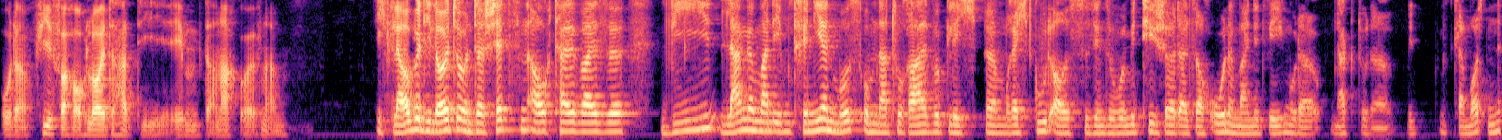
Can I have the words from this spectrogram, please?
oder vielfach auch Leute hat, die eben danach geholfen haben. Ich glaube, die Leute unterschätzen auch teilweise, wie lange man eben trainieren muss, um natural wirklich ähm, recht gut auszusehen, sowohl mit T-Shirt als auch ohne meinetwegen oder nackt oder mit, mit Klamotten.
